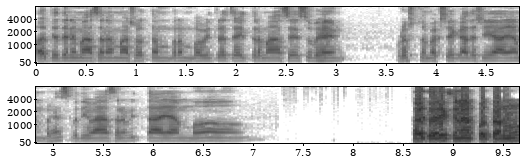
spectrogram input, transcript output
અદ્યતને માસના માસોત્તમ પરમ પવિત્ર ચૈત્ર માસે શુભે. કૃષ્ણ પક્ષ એકાદશીયાયામ બૃહસ્પતિ વાસન વિત્તાયામ. હવે દરેક જણા પોતાનું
